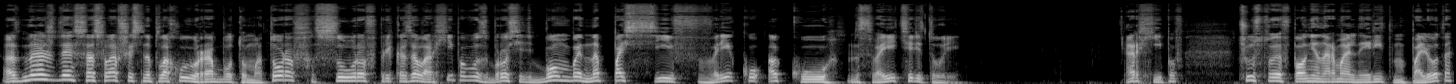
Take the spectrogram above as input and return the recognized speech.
Однажды, сославшись на плохую работу моторов, Суров приказал Архипову сбросить бомбы на пассив в реку Аку на своей территории. Архипов, чувствуя вполне нормальный ритм полета,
